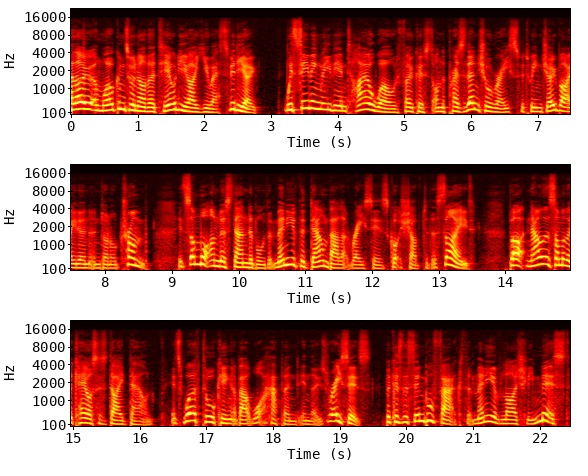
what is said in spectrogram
Hello and welcome to another TLDR US video. With seemingly the entire world focused on the presidential race between Joe Biden and Donald Trump, it's somewhat understandable that many of the down ballot races got shoved to the side. But now that some of the chaos has died down, it's worth talking about what happened in those races. Because the simple fact that many have largely missed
